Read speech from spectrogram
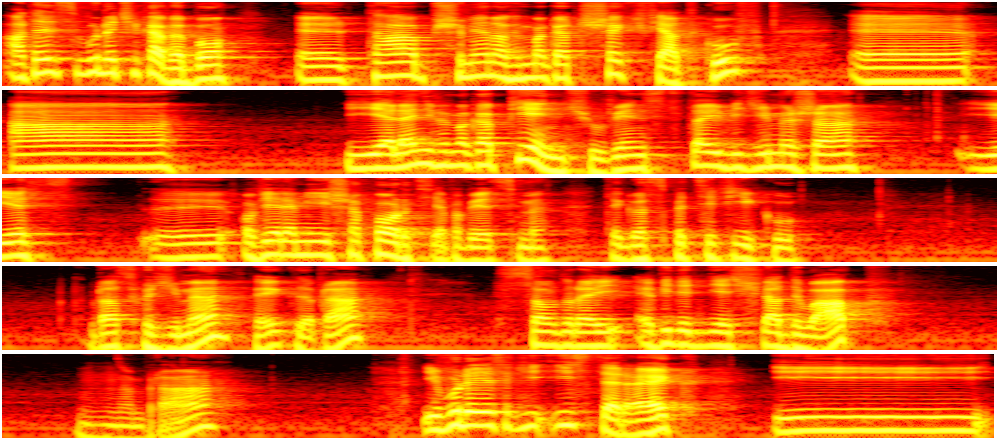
A to jest w ogóle ciekawe, bo yy, ta przemiana wymaga trzech kwiatków, yy, a jeleń wymaga pięciu, więc tutaj widzimy, że jest o wiele mniejsza porcja, powiedzmy, tego specyfiku. Dobra, schodzimy. Pyk, dobra. Są tutaj ewidentnie ślady łap. Dobra. I w ogóle jest taki easter egg i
